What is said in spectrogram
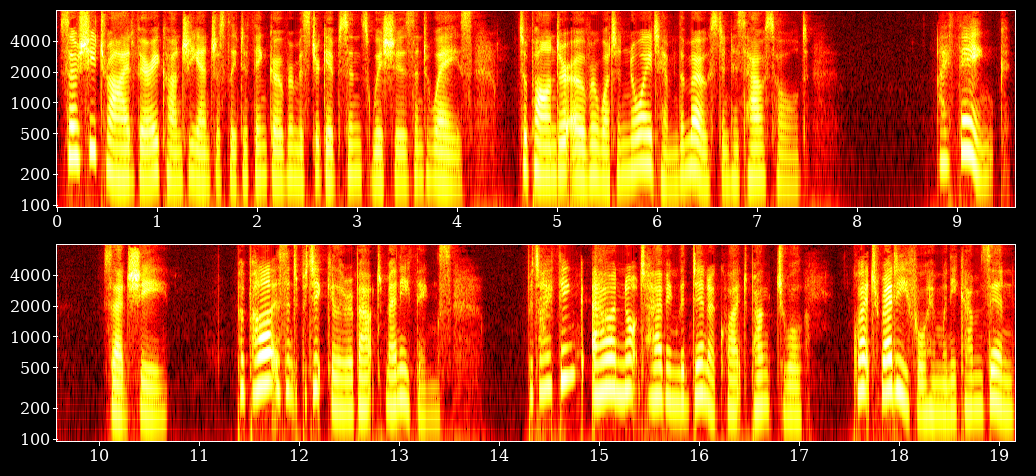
So she tried very conscientiously to think over Mr. Gibson's wishes and ways, to ponder over what annoyed him the most in his household. "I think," said she, "papa isn't particular about many things, but I think our not having the dinner quite punctual, quite ready for him when he comes in,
